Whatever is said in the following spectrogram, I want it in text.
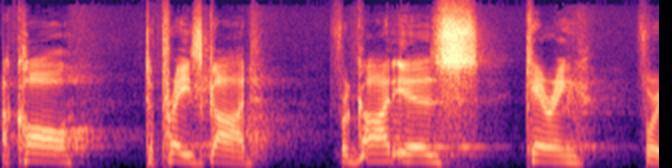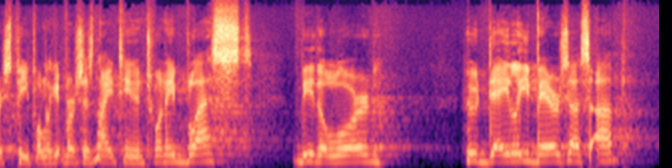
a call to praise God, for God is caring for his people. Look at verses 19 and 20. Blessed be the Lord who daily bears us up.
